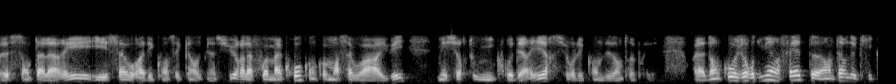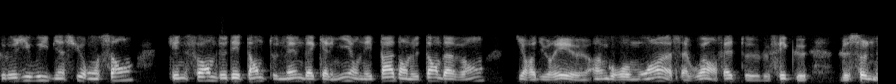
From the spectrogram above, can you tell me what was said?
euh, sont à l'arrêt et ça aura des conséquences bien sûr à la fois macro qu'on commence à voir arriver, mais surtout micro derrière sur les comptes des entreprises. Voilà. Donc aujourd'hui en fait, en termes de psychologie, oui, bien sûr, on sent qu'il y a une forme de détente tout de même, d'accalmie. On n'est pas dans le temps d'avant qui aura duré euh, un gros mois, à savoir en fait euh, le fait que le sol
